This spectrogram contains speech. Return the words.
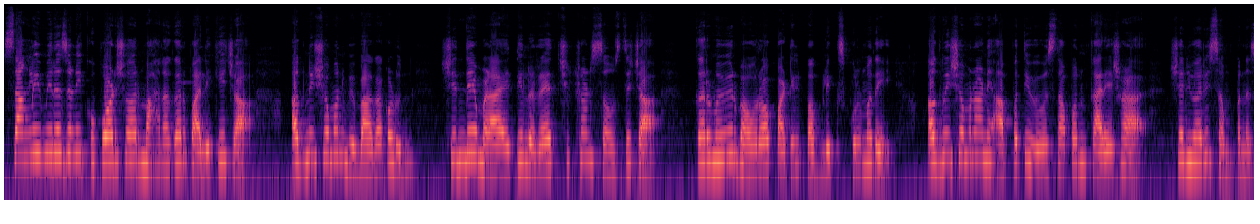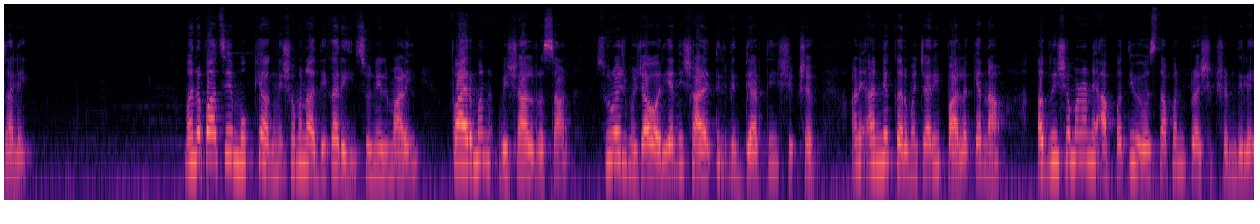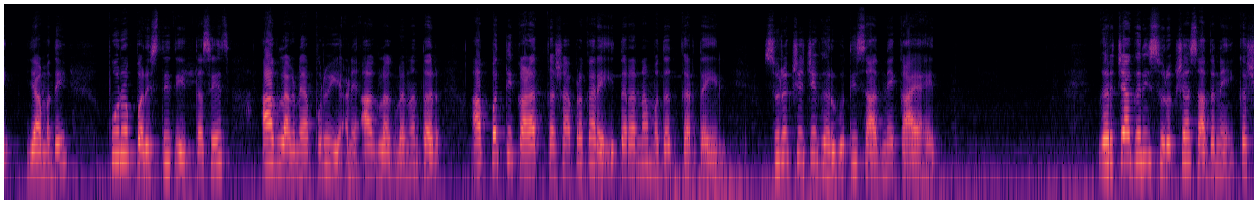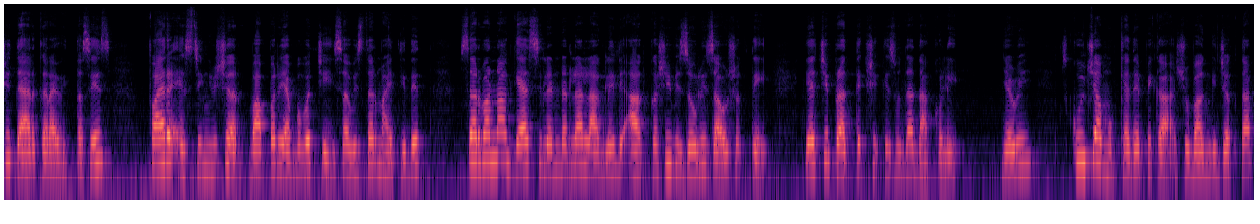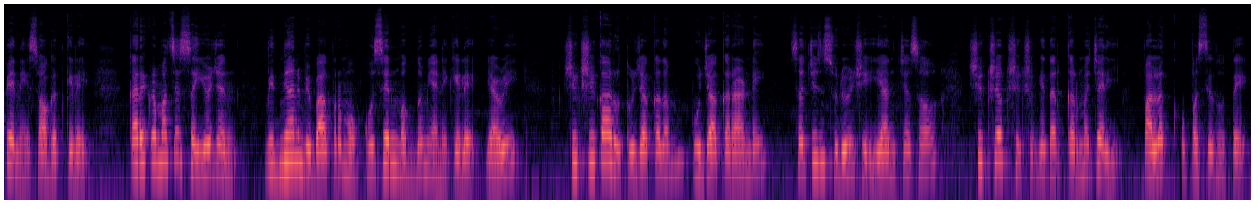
सांगली मिरज आणि कुपवाड शहर महानगरपालिकेच्या अग्निशमन विभागाकडून शिंदेमळा येथील रयत शिक्षण संस्थेच्या कर्मवीर भाऊराव पाटील पब्लिक स्कूलमध्ये अग्निशमन आणि आपत्ती व्यवस्थापन कार्यशाळा शनिवारी संपन्न झाली. मनपाचे मुख्य अग्निशमन अधिकारी सुनील माळी फायरमन विशाल रसाळ सूरज मुजावर यांनी शाळेतील विद्यार्थी शिक्षक आणि अन्य कर्मचारी पालक यांना अग्निशमन आणि आपत्ती व्यवस्थापन प्रशिक्षण दिले. यामध्ये पूर परिस्थितीत तसेच आग लागण्यापूर्वी आणि आग लागल्यानंतर आपत्ती काळात कशाप्रकारे इतरांना मदत करता येईल? सुरक्षेची घरगुती साधने काय आहेत? घरच्या घरी सुरक्षा साधने कशी तयार करावीत? तसेच फायर एक्स्टिंग्विशर वापर याबाबतची सविस्तर माहिती देत सर्वांना गॅस सिलेंडरला लागलेली आग कशी विझवली जाऊ शकते याची प्रात्यक्षिकेसुद्धा दाखवली. यावेळी स्कूलच्या मुख्याध्यापिका शुभांगी जगताप यांनी स्वागत केले. कार्यक्रमाचे संयोजन विज्ञान विभाग प्रमुख हुसेन मगदूम यांनी केले. यावेळी शिक्षिका ऋतुजा कदम पूजा करांडे सचिन सूर्यवंशी यांच्यासह शिक्षक शिक्षकेतर कर्मचारी पालक उपस्थित होते.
